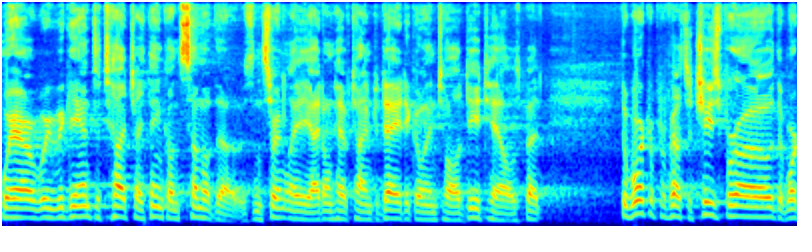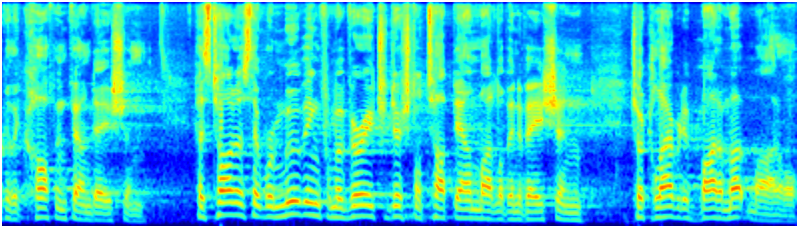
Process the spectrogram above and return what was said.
where we began to touch, I think, on some of those. And certainly, I don't have time today to go into all details, but the work of Professor Chesbrough, the work of the Kauffman Foundation, has taught us that we're moving from a very traditional top down model of innovation to a collaborative bottom up model,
